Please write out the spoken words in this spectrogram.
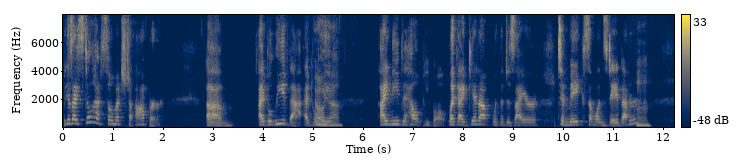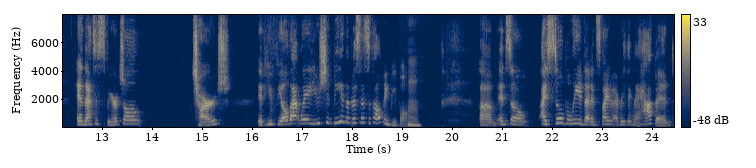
because I still have so much to offer. Um, I believe that. I believe Oh yeah. I need to help people. Like I get up with a desire to make someone's day better. Mm. And that's a spiritual charge. If you feel that way, you should be in the business of helping people. Mm. Um, and so I still believe that in spite of everything that happened,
